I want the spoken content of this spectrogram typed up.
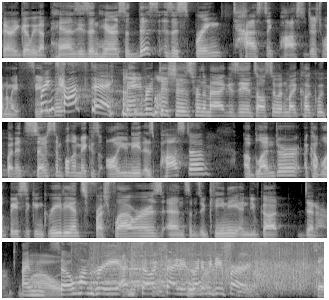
Very good. We got pansies in here. So this is a spring-tastic pasta dish. One of my favorite. Springtastic. favorite dishes from the magazine. It's also in my cookbook, but it's so simple to make. Is all you need is pasta, a blender, a couple of basic ingredients, fresh flowers, and some zucchini, and you've got dinner. I'm Wow. so hungry and so excited. What do we do first? So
